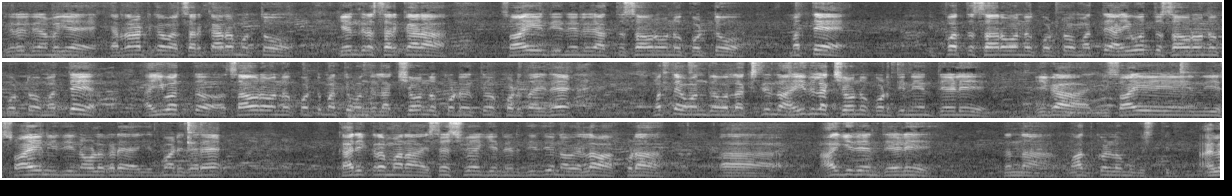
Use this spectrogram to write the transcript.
ಇದರಲ್ಲಿ ನಮಗೆ ಕರ್ನಾಟಕ ಸರ್ಕಾರ ಮತ್ತು ಕೇಂದ್ರ ಸರ್ಕಾರ ಸಹಾಯ ನಿಧಿಯಲ್ಲಿ ಹತ್ತು ಸಾವಿರವನ್ನು ಕೊಟ್ಟು, ಮತ್ತೆ ಇಪ್ಪತ್ತು ಸಾವಿರವನ್ನು ಕೊಟ್ಟು, ಮತ್ತೆ ಐವತ್ತು ಸಾವಿರವನ್ನು ಕೊಟ್ಟು, ಮತ್ತೆ ಐವತ್ತು ಸಾವಿರವನ್ನು ಕೊಟ್ಟು, ಮತ್ತೆ ಒಂದು ಲಕ್ಷವನ್ನು ಕೊಡ ಕೊಡ್ತಾ ಇದೆ. ಮತ್ತೆ ಒಂದು ಲಕ್ಷದಿಂದ ಐದು ಲಕ್ಷವನ್ನು ಕೊಡ್ತೀನಿ ಅಂತೇಳಿ ಈಗ ಈ ಸ್ವಾಯಿ ಈ ಸ್ವಾಯಿ ನಿಧಿನ ಒಳಗಡೆ ಇದು ಮಾಡಿದ್ದಾರೆ. ಕಾರ್ಯಕ್ರಮನ ಯಶಸ್ವಿಯಾಗಿ ನಡೆದಿದ್ದೀವಿ ನಾವೆಲ್ಲ ಕೂಡ ಆಗಿದೆ ಅಂತೇಳಿ ನನ್ನ ಮಾತುಗಳನ್ನ ಮುಗಿಸ್ತೀನಿ. ಅಲ್ಲ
